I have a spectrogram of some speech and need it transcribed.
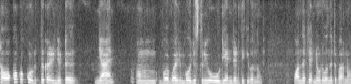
ടോക്കൊക്കെ കൊടുത്തു കഴിഞ്ഞിട്ട് ഞാൻ വരുമ്പോൾ ഒരു സ്ത്രീ ഓടി എന്റെ അടുത്തേക്ക് വന്നു. വന്നിട്ട് എന്നോട് വന്നിട്ട് പറഞ്ഞു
